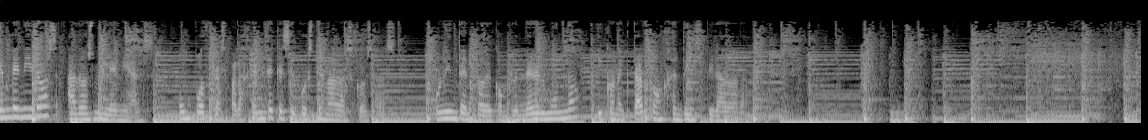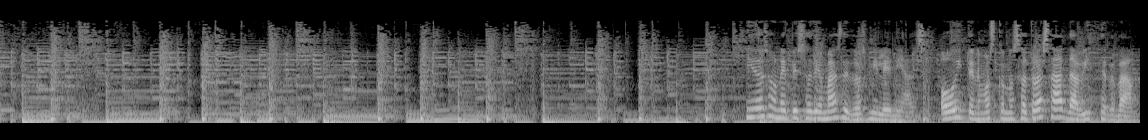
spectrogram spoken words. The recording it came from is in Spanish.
Bienvenidos a Dos Millennials, un podcast para gente que se cuestiona las cosas, un intento de comprender el mundo y conectar con gente inspiradora. Bienvenidos a un episodio más de Dos Millennials. Hoy tenemos con nosotras a David Cerdá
